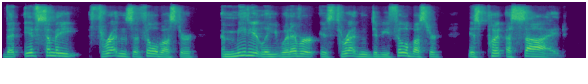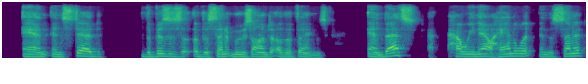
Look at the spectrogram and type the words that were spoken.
that if somebody threatens a filibuster, immediately whatever is threatened to be filibustered is put aside. And instead, the business of the Senate moves on to other things. And that's how we now handle it in the Senate.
